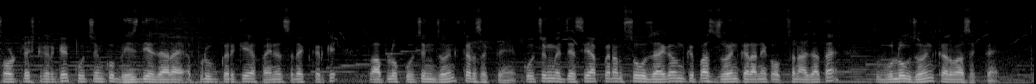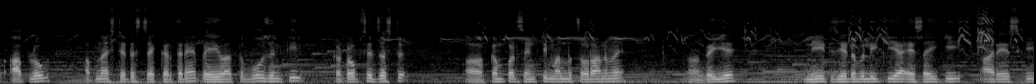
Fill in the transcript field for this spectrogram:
शॉर्ट लिस्ट करके कोचिंग को भेज दिया जा रहा है अप्रूव करके या फाइनल सेलेक्ट करके तो आप लोग कोचिंग ज्वाइन कर सकते हैं। कोचिंग में जैसे आपका नाम शो हो जाएगा, उनके पास ज्वाइन कराने का ऑप्शन आ जाता है तो वो लोग ज्वाइन करवा सकते हैं। तो आप लोग अपना स्टेटस चेक करते रहें। पहली बात तो वो जिनकी कट ऑफ़ से जस्ट कम परसेंट की मान लो चौरानवे गई है। नीट जे डबल की या एस आई की आर एस की,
